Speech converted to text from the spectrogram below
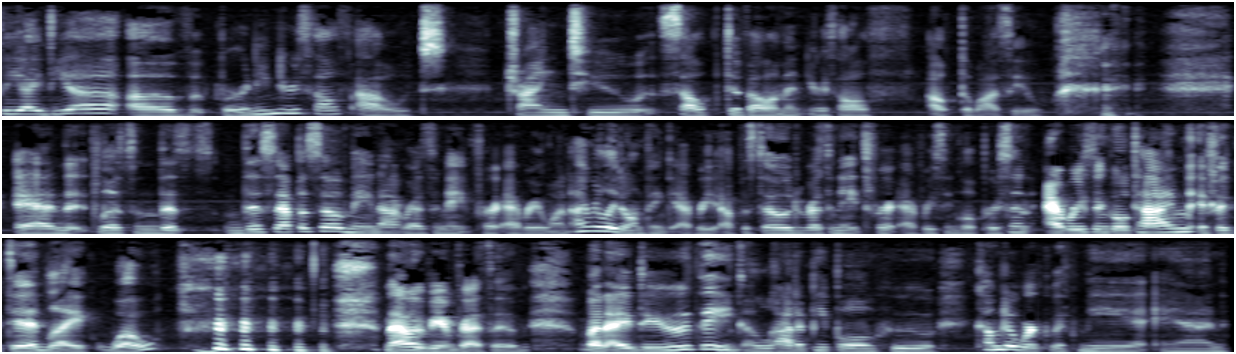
the idea of burning yourself out, trying to self development yourself out the wazoo. and listen, this this episode may not resonate for everyone. I really don't think every episode resonates for every single person every single time. If it did, like, whoa. that would be impressive. But I do think a lot of people who come to work with me and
